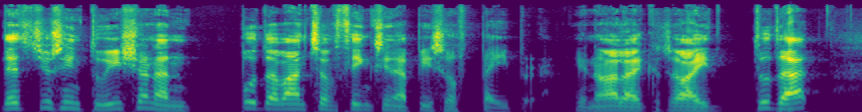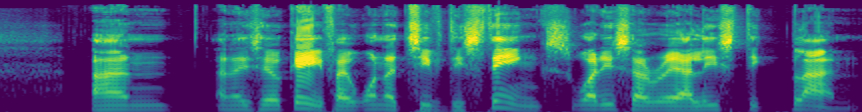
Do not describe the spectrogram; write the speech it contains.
let's use intuition and put a bunch of things in a piece of paper. You know, like so I do that and and I say, okay, if I want to achieve these things, what is a realistic plan?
